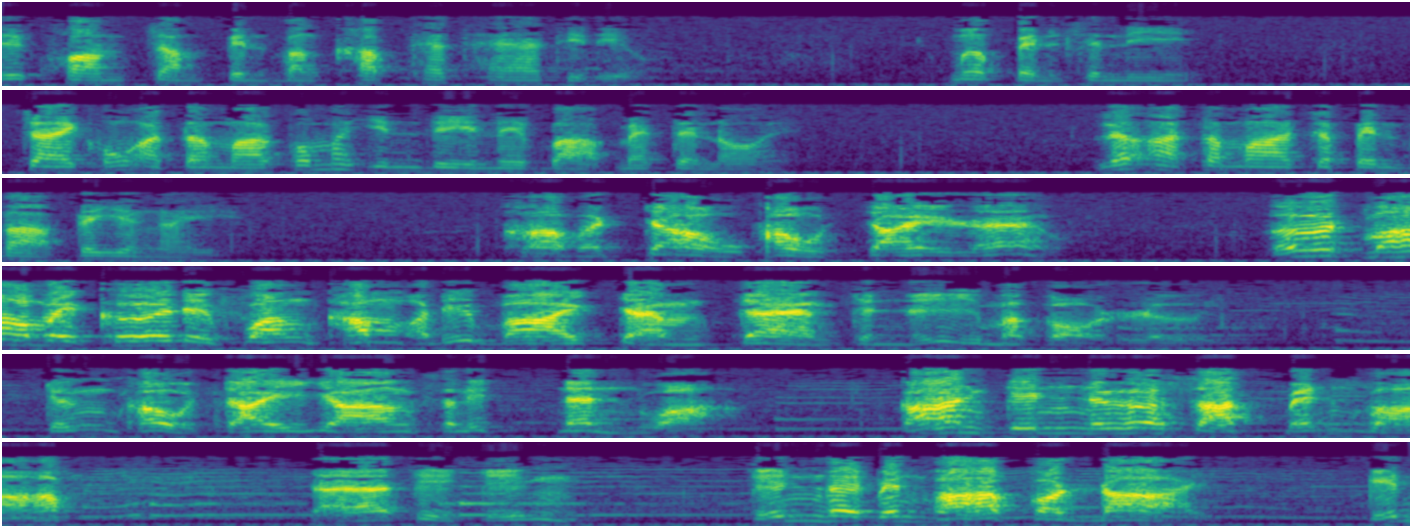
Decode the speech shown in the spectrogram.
ด้วยความจำเป็นบังคับแท้ๆทีเดียว เมื่อเป็นเช่นนี้ ใจของอาตมาก็ไม่ยินดีในบาปแม้แต่น้อย แล้วอาตมาจะเป็นบาปได้ยังไง ข้าพเจ้าเข้าใจแล้ว เกิดมาไม่เคยได้ฟังคำอธิบายแจ่มแจ้งเช่นนี้มาก่อนเลย จึงเข้าใจอย่างสนิทแน่นว่า การกินเนื้อสัตว์เป็นบาป แต่ที่จริง กินให้เป็นบาปก็ได้ กิน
